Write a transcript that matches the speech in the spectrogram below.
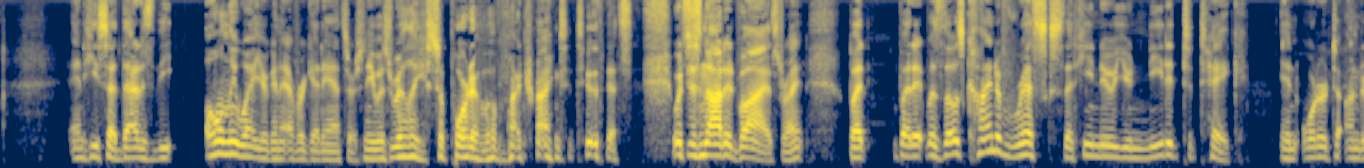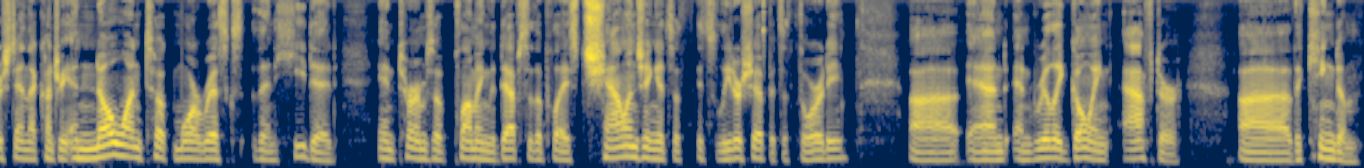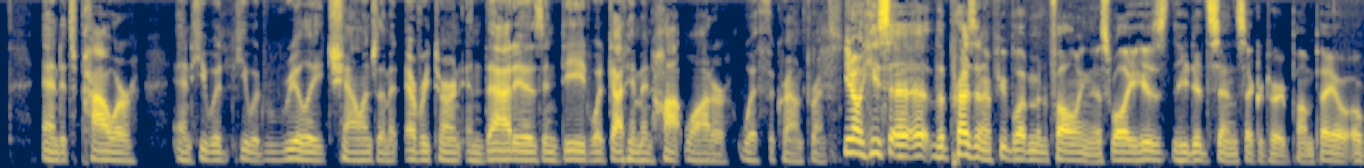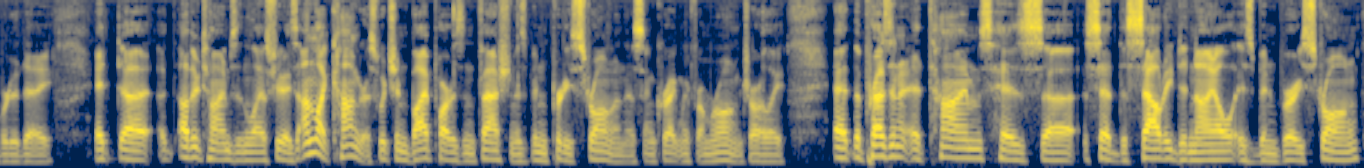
And he said that is the only way you're going to ever get answers. And he was really supportive of my trying to do this, which is not advised, right? But but it was those kind of risks that he knew you needed to take in order to understand that country. And no one took more risks than he did in terms of plumbing the depths of the place, challenging its its leadership, its authority, uh, and and really going after uh, the kingdom and its power. And he would he would really challenge them at every turn, and that is indeed what got him in hot water with the crown prince. You know, he's uh, the president. If people haven't been following this, well, he is. He did send Secretary Pompeo over today. At uh, other times in the last few days, unlike Congress, which in bipartisan fashion has been pretty strong on this, and correct me if I'm wrong, Charlie, uh, the president at times has uh, said the Saudi denial has been very strong,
